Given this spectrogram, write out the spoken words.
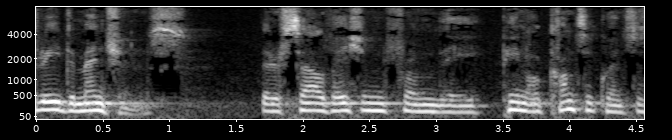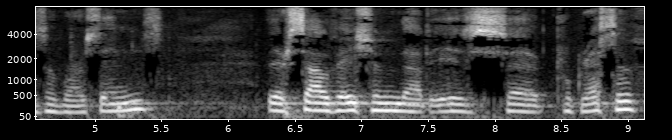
three dimensions. There's salvation from the penal consequences of our sins. There's salvation that is uh, progressive,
